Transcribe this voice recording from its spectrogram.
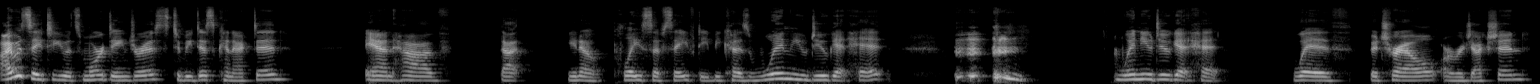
I would say to you it's more dangerous to be disconnected and have that, you know, place of safety because when you do get hit, when you do get hit with betrayal or rejection,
